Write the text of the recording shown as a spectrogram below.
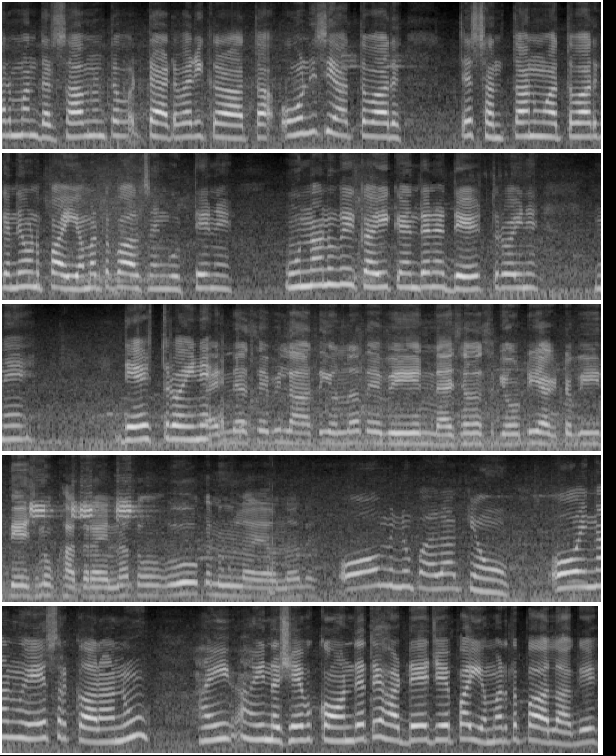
ਹਰਮੰਦਰ ਸਾਹਿਬ ਨੂੰ ਟੈਟਵਾਰੀ ਕਰਾਤਾ ਉਹ ਨਹੀਂ ਸੀ ਅੱਤਵਾਦ। ਤੇ ਸੰਤਾਂ ਨੂੰ ਅੱਤਵਾਦ ਕਹਿੰਦੇ ਹੁਣ ਭਾਈ ਅਮਰਤਪਾਲ ਸਿੰਘ ਉੱਠੇ ਨੇ। ਉਹਨਾਂ ਨੂੰ ਵੀ ਕਈ ਕਹਿੰਦੇ ਨੇ ਦੇਸ਼ ਧਰੋਹੀ ਨੇ ਨੇ ਦੇਸ਼ ਧਰੋਹੀ ਨੇ। ਐਨਐਸਏ ਵੀ ਲਾਤੀ ਉਹਨਾਂ ਤੇ ਵੀ ਨੈਸ਼ਨਲ ਸਿਕਿਉਰਿਟੀ ਐਕਟ ਵੀ ਦੇਸ਼ ਨੂੰ ਖਤਰਾ ਇਹਨਾਂ ਤੋਂ। ਉਹ ਕਾਨੂੰਨ ਲਾਇਆ ਉਹਨਾਂ ਦੇ ਉਹ ਮੈਨੂੰ ਪਤਾ ਕਿਉਂ? ਉਹ ਇਹਨਾਂ ਨੂੰ ਇਹ ਸਰਕਾਰਾਂ ਨੂੰ ਅਸੀਂ ਅਸੀਂ ਨਸ਼ੇ ਵਿਕਾਉਣ ਦੇ ਤੇ ਸਾਡੇ ਜੇ ਭਾਈ ਅਮਰਤਪਾਲ ਆ ਗਏ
